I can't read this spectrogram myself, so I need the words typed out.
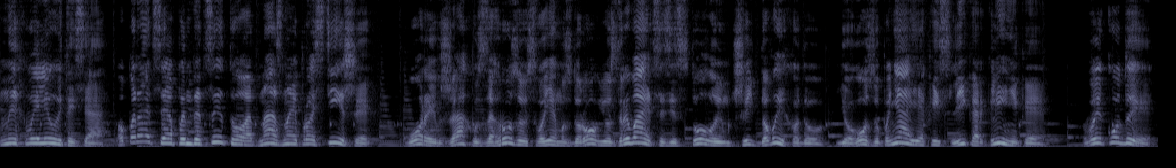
Не хвилюйтеся, операція апендициту одна з найпростіших. Хворий в жаху з загрозою своєму здоров'ю зривається зі столу і мчить до виходу. Його зупиняє якийсь лікар клініки. Ви куди?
